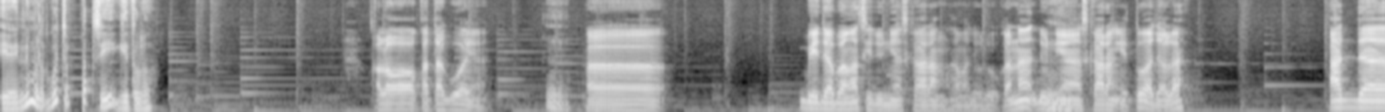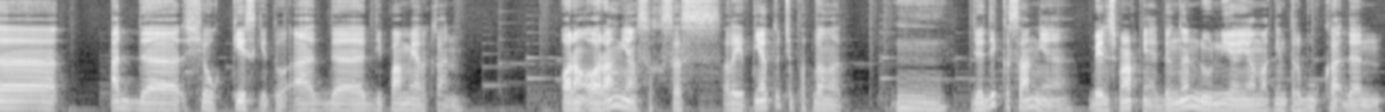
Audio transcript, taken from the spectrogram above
ya ini menurut gua cepet sih gitu loh Kalau kata gue ya, Hmm. eh, beda banget sih dunia sekarang sama dulu. Karena dunia sekarang itu adalah ada ada showcase gitu, ada dipamerkan orang-orang yang sukses rate-nya tuh cepet banget. Hmm. Jadi kesannya benchmarknya dengan dunia yang makin terbuka dan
